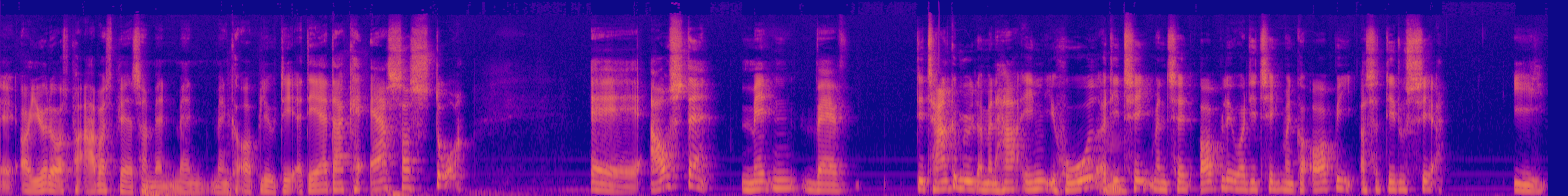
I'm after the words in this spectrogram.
øh, og i øvrigt også på arbejdspladser, man, man, man kan opleve det, at det er, der kan er så stor øh, afstand mellem, hvad det tankemøller, man har inde i hovedet, og de ting, man selv oplever, de ting, man går op i, og så det, du ser i,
